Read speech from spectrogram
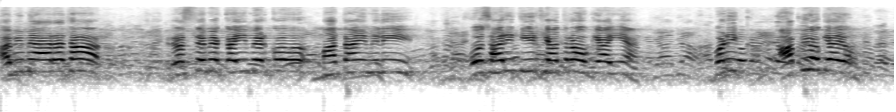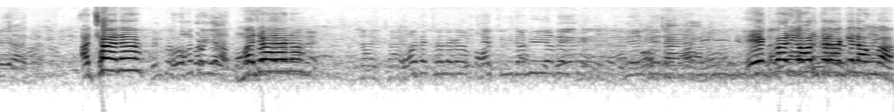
अभी मैं आ रहा था रास्ते में कई मेरे को माताएँ मिली। वो सारी तीर्थ यात्रा होके आई हैं। बड़ी आप भी होके आए हो? अच्छा है ना? मज़ा आया ना? बहुत अच्छा लगा बहुत सुविधा मिली हमें एक बार और करा के लाऊँगा।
